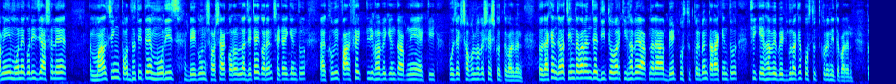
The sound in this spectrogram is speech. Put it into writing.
আমি মনে করি যে আসলে মালচিং পদ্ধতিতে মরিচ, বেগুন শশা করল্লা যেটাই করেন, সেটাই কিন্তু খুবই পারফেক্টলিভাবে কিন্তু আপনি একটি প্রজেক্ট সফলভাবে শেষ করতে পারবেন। তো দেখেন, যারা চিন্তা করেন যে দ্বিতীয়বার কীভাবে আপনারা বেড প্রস্তুত করবেন, তারা কিন্তু ঠিক এইভাবে বেডগুলোকে প্রস্তুত করে নিতে পারেন। তো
